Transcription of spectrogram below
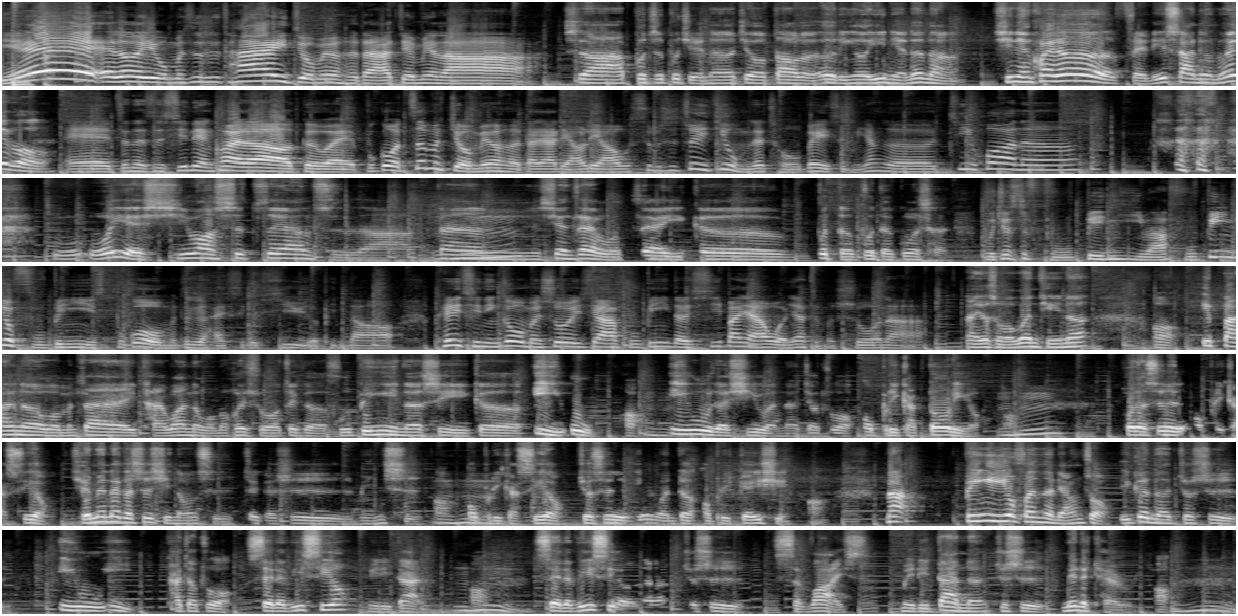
耶，L 我们是不是太久没有和大家见面啦？是啊，不知不觉呢，就到了二零二一年了呢。新年快乐，Feliz Año Nuevo！哎，真的是新年快乐，各位。不过这么久没有和大家聊聊，是不是最近我们在筹备什么样的计划呢？我我也希望是这样子啊，但现在我在一个不得不的过程，不就是服兵役吗？服兵役就服兵役。不过我们这个还是一个西语的频道哦，可以请您跟我们说一下服兵役的西班牙文要怎么说呢？那有什么问题呢？哦，一般呢，我们在台湾呢，我们会说这个服兵役呢是一个义务哦，义务的西文呢叫做 obligatorio。嗯或者是 obligación，前面那个是形容词，这个是名词啊。obligación 就是英文的 obligation 啊。那兵役又分成两种，一个呢就是义务役，它叫做 servicio militar 啊。servicio 呢就是 service，militar 呢就是 military 啊。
